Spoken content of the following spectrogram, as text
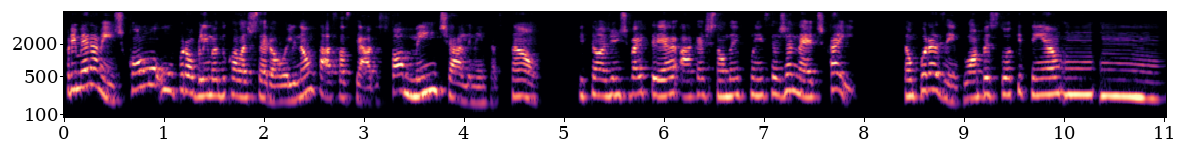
Primeiramente, como o problema do colesterol ele não está associado somente à alimentação, então a gente vai ter a questão da influência genética aí. Então, por exemplo, uma pessoa que tenha um, um,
